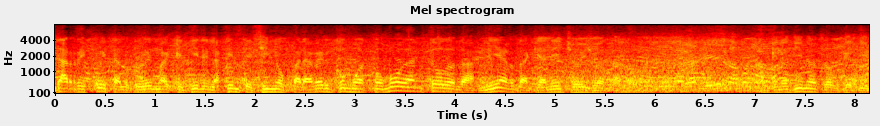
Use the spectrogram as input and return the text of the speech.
dar respuesta a los problemas que tiene la gente, sino para ver cómo acomodan todas las mierdas que han hecho ellos hasta ahora. Porque no tiene otro objetivo.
